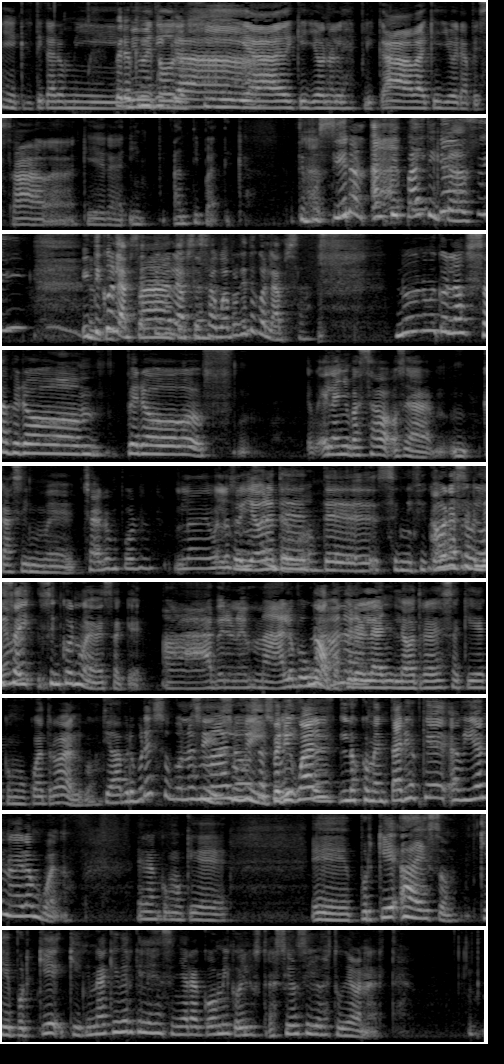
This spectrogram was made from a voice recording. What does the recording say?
Eh, criticaron mi, Pero mi critica- metodología, de que yo no les explicaba, que yo era pesada, que era antipática. Te pusieron antipática. Sí. Y te colapsa, te colapsa esa weá. ¿Por qué te colapsa? No, no me colapsa, pero, pero el año pasado, o sea, casi me echaron por la devaluación. Pero y ahora te, te significó Ahora algún saqué un problema? 5-9 saqué. Ah, pero no es malo, pues No, pues, pero la, la otra vez saqué como 4 algo. Ya, pero por eso, pues no es sí, malo. subí, o sea, pero igual los comentarios que habían no eran buenos. Eran como que... Eh, ¿Por qué? Ah, eso. Que por qué, que nada que ver que les enseñara cómic o ilustración si ellos estudiaban arte.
